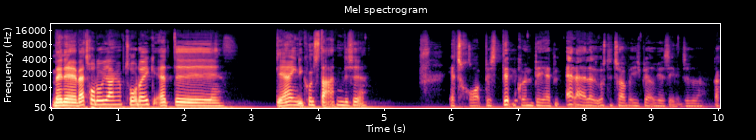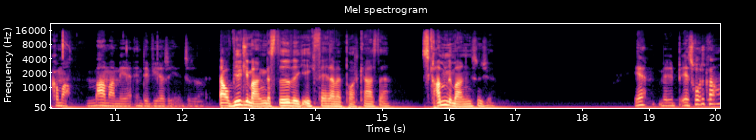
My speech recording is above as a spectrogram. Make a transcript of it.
Men øh, hvad tror du, Jacob? Tror du ikke, at øh, det er egentlig kun starten, vi ser? Jeg tror bestemt kun, det er den aller, aller øverste top af isbjerget, vi har set indtil videre. Der kommer meget, meget mere, end det vi har set indtil videre. Der er jo virkelig mange, der stadigvæk ikke fatter, hvad podcast er. Skræmmende mange, synes jeg. Ja, men jeg tror, det kommer.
